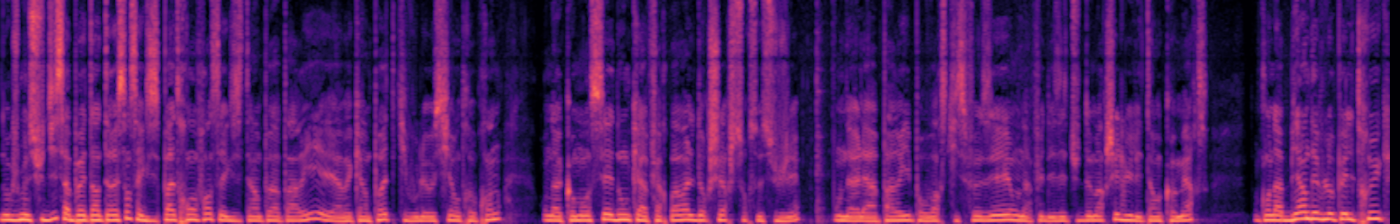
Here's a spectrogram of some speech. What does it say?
Donc je me suis dit, ça peut être intéressant. Ça n'existe pas trop en France, ça existait un peu à Paris. Et avec un pote qui voulait aussi entreprendre, on a commencé donc à faire pas mal de recherches sur ce sujet. On est allé à Paris pour voir ce qui se faisait. On a fait des études de marché. Lui, il était en commerce. Donc on a bien développé le truc,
